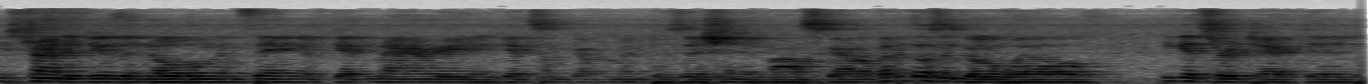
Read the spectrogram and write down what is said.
He's trying to do the nobleman thing of get married and get some government position in Moscow, but it doesn't go well. He gets rejected.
